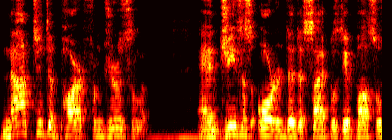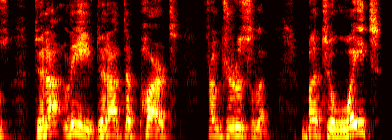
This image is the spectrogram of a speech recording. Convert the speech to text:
not to depart from Jerusalem. And Jesus ordered the disciples, the apostles, do not leave, do not depart from Jerusalem, but to wait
